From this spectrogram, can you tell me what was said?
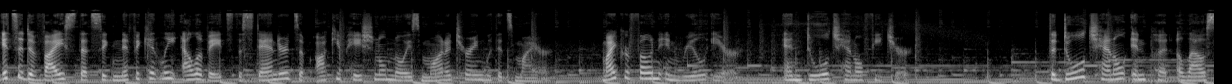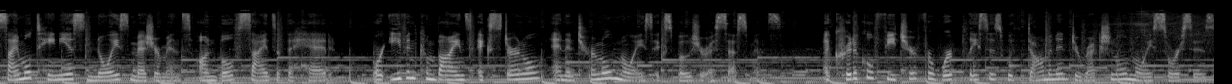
It's a device that significantly elevates the standards of occupational noise monitoring with its MIRE, microphone in real ear, and dual channel feature. The dual channel input allows simultaneous noise measurements on both sides of the head or even combines external and internal noise exposure assessments, a critical feature for workplaces with dominant directional noise sources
